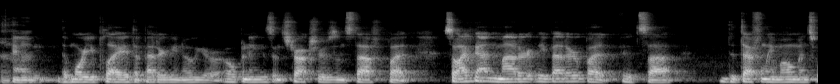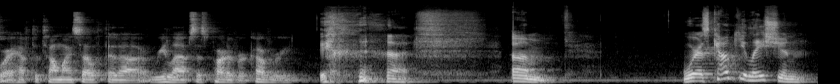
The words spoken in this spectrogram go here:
Uh-huh. And the more you play, the better you know your openings and structures and stuff. But so I've gotten moderately better, but it's uh, definitely moments where I have to tell myself that uh, relapse is part of recovery. um, whereas calculation,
